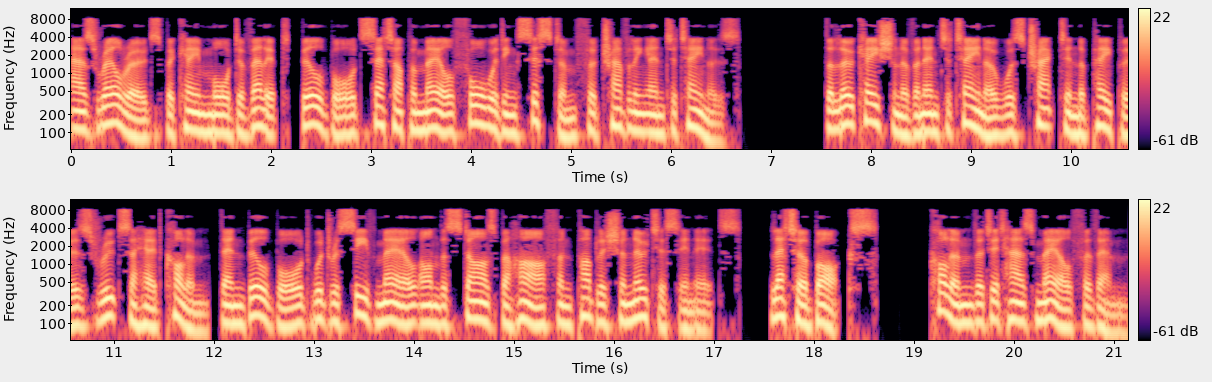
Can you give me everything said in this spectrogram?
As railroads became more developed, Billboard set up a mail forwarding system for traveling entertainers. The location of an entertainer was tracked in the paper's Routes Ahead column, then Billboard would receive mail on the star's behalf and publish a notice in its letter box column that it has mail for them.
